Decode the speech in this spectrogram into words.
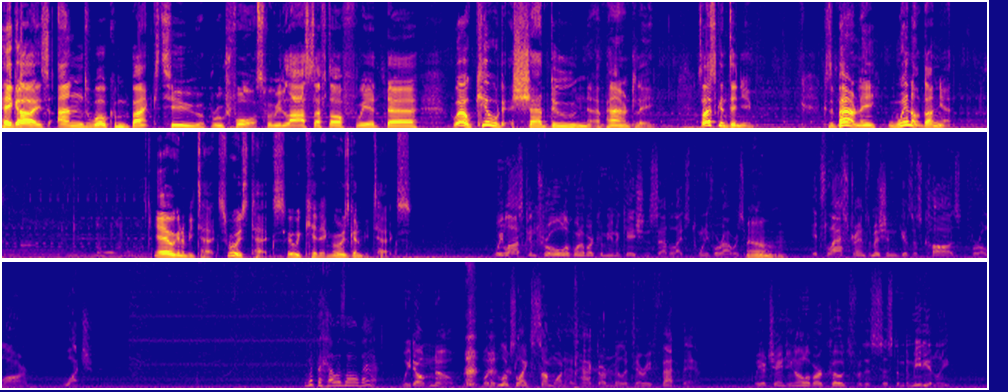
Hey guys, and welcome back to Brute Force. When we last left off, we had, uh, well, killed Shadoon, apparently. So let's continue. Because apparently, we're not done yet. Yeah, we're going to be Tex. We're always Tex. Who are we kidding? We're always going to be Tex. We lost control of one of our communication satellites 24 hours ago. Oh. Its last transmission gives us cause for alarm. Watch. What the hell is all that? We don't know, but it looks like someone has hacked our military fat band. We are changing all of our codes for this system immediately,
